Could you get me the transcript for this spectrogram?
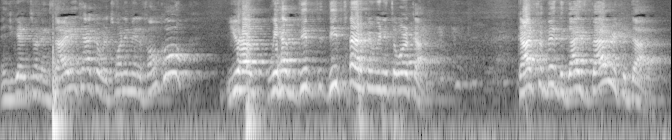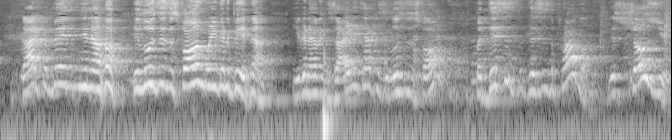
and you get into an anxiety attack over a 20 minute phone call, you have we have deep, deep therapy we need to work on. God forbid the guy's battery could die. God forbid, you know, he loses his phone, where are you going to be now? You're going to have anxiety attack because he loses his phone? But this is, this is the problem. This shows you.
